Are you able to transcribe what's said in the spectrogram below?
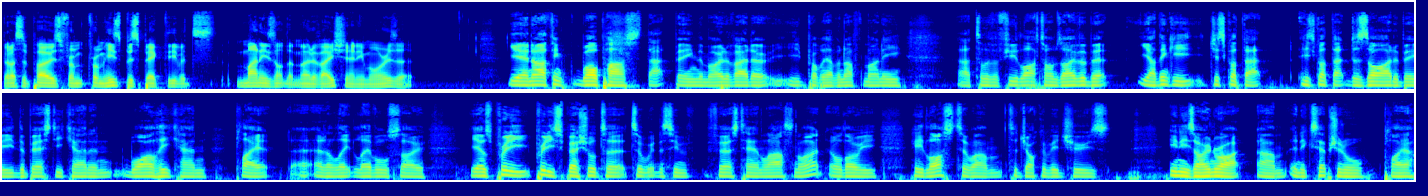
But I suppose from from his perspective, it's money's not the motivation anymore, is it? Yeah, no, I think well past that being the motivator, he'd probably have enough money uh, to live a few lifetimes over. But yeah, I think he just got that. He's got that desire to be the best he can, and while he can play it at elite level, so yeah, it was pretty pretty special to, to witness him firsthand last night. Although he, he lost to um to Djokovic, who's in his own right um, an exceptional player.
